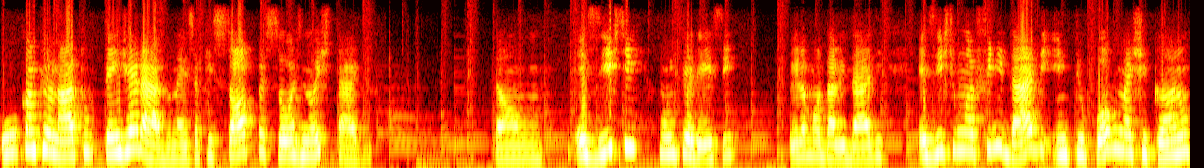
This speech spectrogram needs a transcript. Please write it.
o campeonato tem gerado, né? Isso aqui só pessoas no estádio. Então, existe um interesse pela modalidade, existe uma afinidade entre o povo mexicano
